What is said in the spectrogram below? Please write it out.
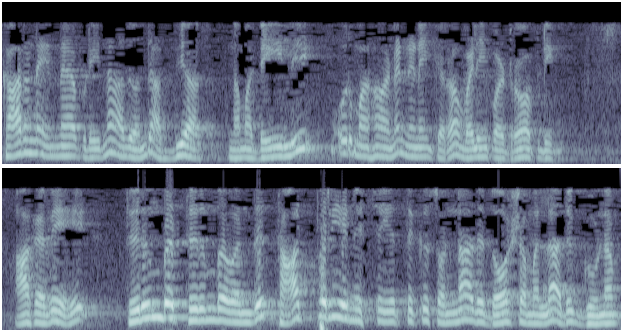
காரணம் என்ன அப்படின்னா அது வந்து அபியாசம். நம்ம டெய்லி ஒரு மகான நினைக்கிறோம் வழிபடுறோம் அப்படின்னு. ஆகவே திரும்ப திரும்ப வந்து தாத்பரிய நிச்சயத்துக்கு சொன்னா அது தோஷம் அல்ல அது குணம்.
